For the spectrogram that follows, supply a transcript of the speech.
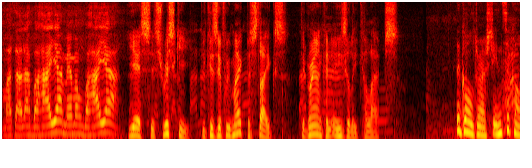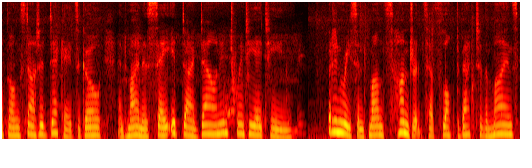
Masalah bahaya, memang bahaya. Yes, it's risky because if we make mistakes, the ground can easily collapse. The gold rush in Sekotong started decades ago, and miners say it died down in 2018. But in recent months, hundreds have flocked back to the mines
